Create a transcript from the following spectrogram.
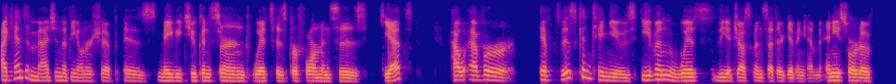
I can't imagine that the ownership is maybe too concerned with his performances yet. However, if this continues, even with the adjustments that they're giving him, any sort of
